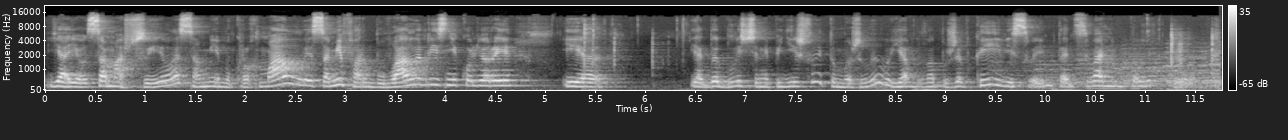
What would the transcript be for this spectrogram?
Я його сама шила, самі ми крохмалили, самі фарбували в різні кольори. І е, якби ближче не підійшли, то можливо я була б уже в Києві своїм танцювальним колективом.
